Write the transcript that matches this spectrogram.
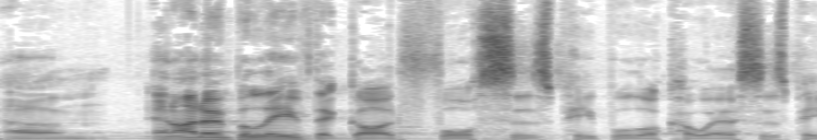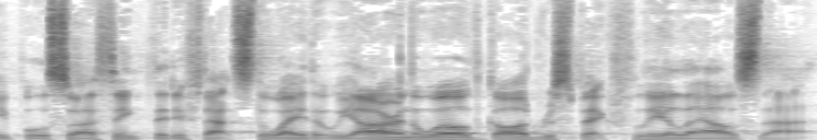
Um, and I don't believe that God forces people or coerces people. So I think that if that's the way that we are in the world, God respectfully allows that.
